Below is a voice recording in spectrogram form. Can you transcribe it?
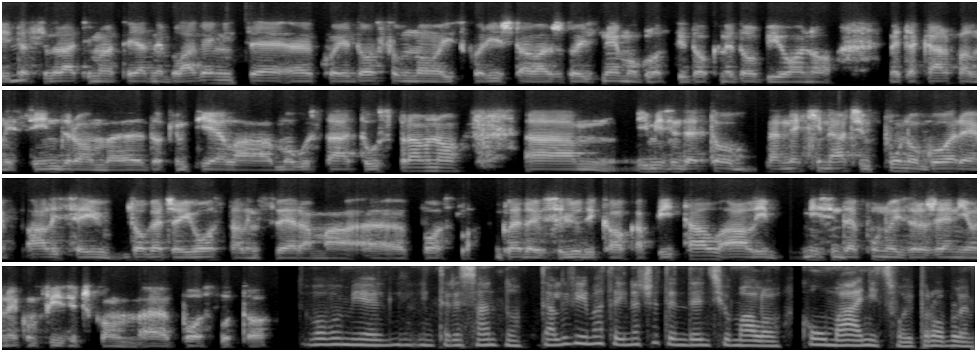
i mhm. da se vratimo na te jedne blagajnice koje doslovno iskorištavaš do iznemoglosti dok ne dobiju ono metakarpalni sindrom e, dok im tijela mogu stajati uspravno um, i mislim da je to na neki način puno gore, ali se i događa i u ostalim sferama uh, posla. Gledaju se ljudi kao kapital, ali mislim da je puno izraženije u nekom fizičkom uh, poslu to. Ovo mi je interesantno. Da li vi imate inače tendenciju malo ko umanjiti svoj problem,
